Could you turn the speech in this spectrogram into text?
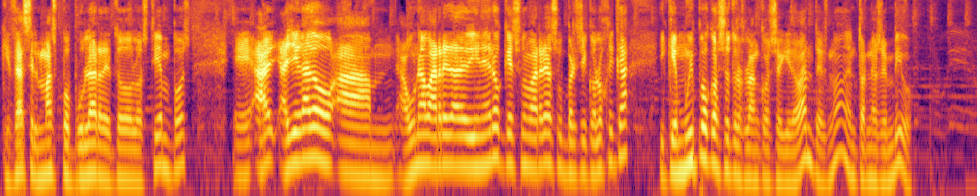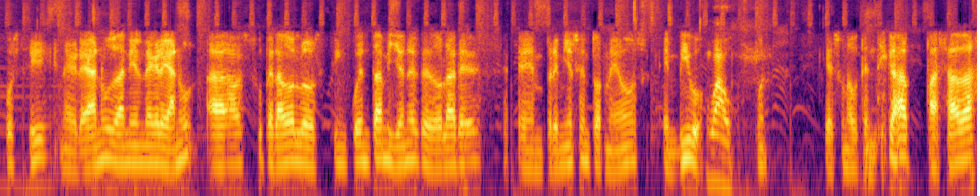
quizás el más popular de todos los tiempos, eh, ha, ha llegado a, a una barrera de dinero que es una barrera súper psicológica y que muy pocos otros lo han conseguido antes, ¿no? En torneos en vivo. Pues sí, Negreanu, Daniel Negreanu ha superado los 50 millones de dólares en premios en torneos en vivo, ¡Wow! Que es una auténtica pasada.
